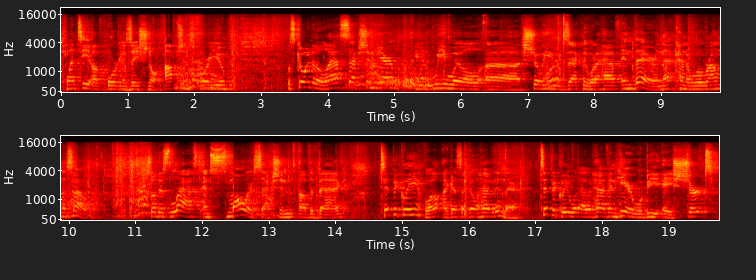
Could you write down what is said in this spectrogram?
plenty of organizational options for you. let's go into the last section here and we will uh, show you exactly what I have in there and that kind of will round this out. So this last and smaller section of the bag, typically, well, I guess I don't have it in there. Typically what I would have in here would be a shirt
